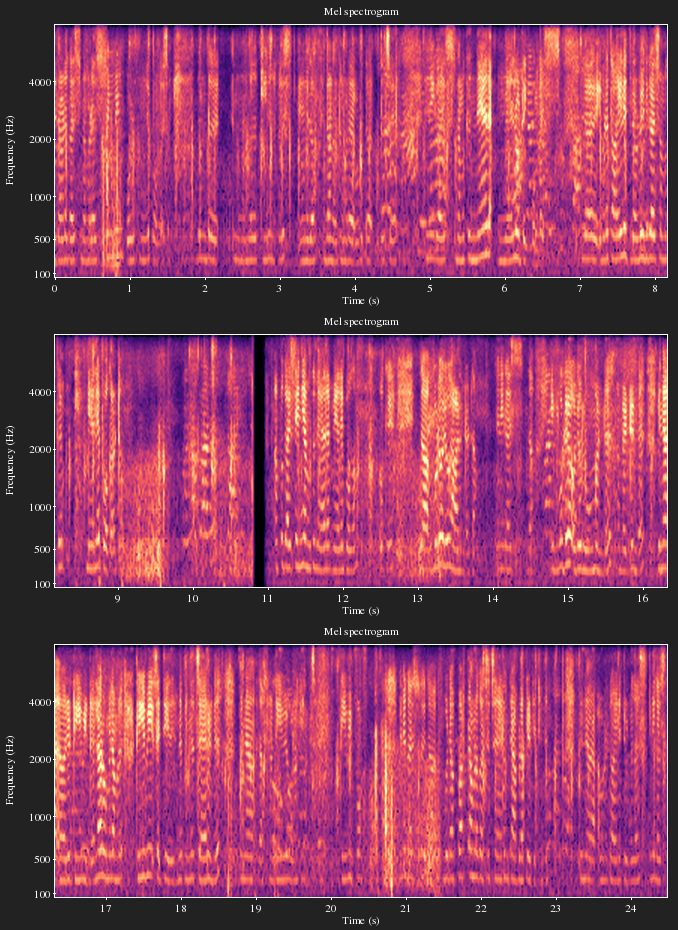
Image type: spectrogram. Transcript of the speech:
ഇതാണ് ഗൈസ് നമ്മുടെ സ്വിമ്മിംഗ് പോകും ഗൈസ് അതുകൊണ്ട് നമ്മൾ ക്ലീൻ ഗൈസ് ഇതാ ഇതാണ് നമ്മുടെ അവിടുത്തെ ഇത് ഇനി ഗൈസ് നമുക്ക് നേരെ മേലോട്ടേക്ക് പോകും ഗൈസ് ഇവിടെ താഴെത്തില്ല ഇനി ഗൈസ് നമുക്ക് മേലെ പോകാം കേട്ടോ. അപ്പോൾ ഗൈസ് ഇനി നമുക്ക് നേരെ മേലെ പോകാം. ഓക്കെ ഇതാ ഇവിടെ ഒരു ഹാളുണ്ട് കേട്ടോ. ഇനി ഗൈസ് ഇതാ ഇവിടെ ഒരു റൂമുണ്ട് ഉണ്ട് പിന്നെ ഒരു ടി വി ഉണ്ട്. എല്ലാ റൂമിലും നമ്മൾ ടി വി സെറ്റ് ചെയ്തിട്ടുണ്ട്. പിന്നെ ചെയർ ഉണ്ട്. പിന്നെ ടി വി ഉണക്കി ടി വി ഇപ്പോൾ പിന്നെ ഗൈസ് ഇതാ ഇവിടെ പുറത്ത് നമ്മൾ കുറച്ച് ചെയറും ടാബ്ലൊക്കെ ഇട്ടിട്ടുണ്ട്. പിന്നെ അവിടെ ടോയ്ലറ്റ് ഉണ്ട് ഗൈസ് പിന്നെ ഗൈസ്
